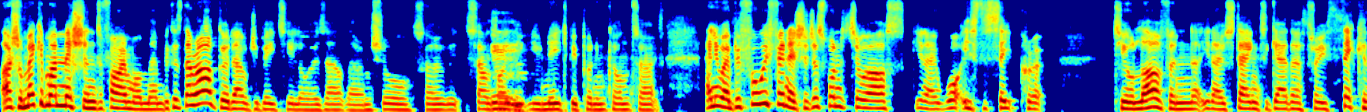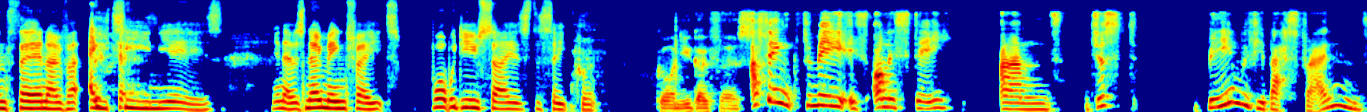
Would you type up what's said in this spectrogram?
I shall make it my mission to find one then, because there are good LGBT lawyers out there, I'm sure. So it sounds mm. like you need to be put in contact. Anyway, before we finish, I just wanted to ask, you know, what is the secret to your love and you know staying together through thick and thin over 18 years. You know it's no mean feat. What would you say is the secret? Go on you go first. I think for me it's honesty and just being with your best friend.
